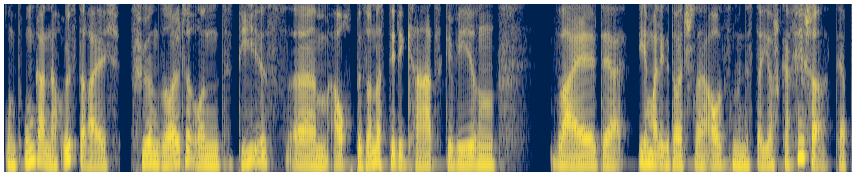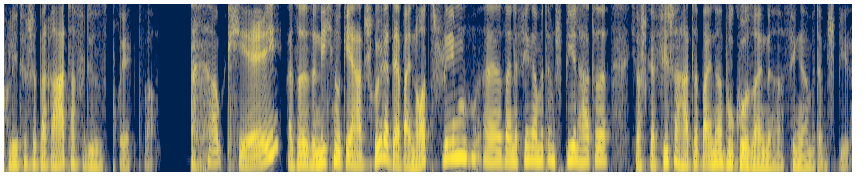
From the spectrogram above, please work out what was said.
und Ungarn nach Österreich führen sollte. Und die ist ähm, auch besonders delikat gewesen, weil der ehemalige deutsche Außenminister Joschka Fischer der politische Berater für dieses Projekt war. Okay. Also, also nicht nur Gerhard Schröder, der bei Nord Stream äh, seine Finger mit im Spiel hatte, Joschka Fischer hatte bei Nabucco seine Finger mit im Spiel.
